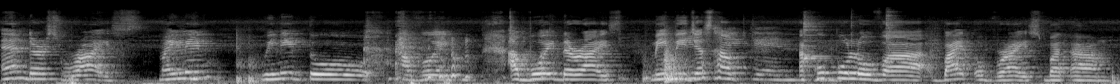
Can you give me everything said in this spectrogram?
And there's rice. Mylene, we need to Avoid. avoid the rice. Maybe just have Chicken. a couple of uh, bite of rice but um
